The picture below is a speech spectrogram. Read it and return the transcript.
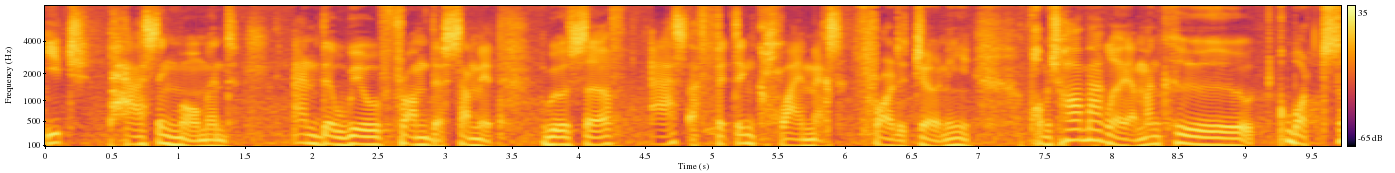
each passing moment, and the view from the summit will serve as a fitting climax for the journey ผมชอบมากเลยอะมันคือบทส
